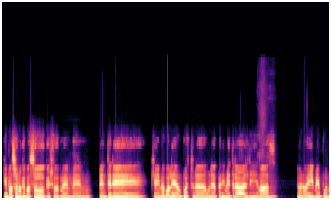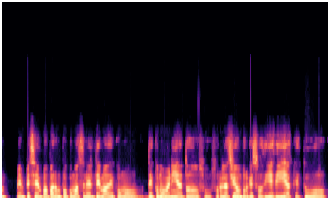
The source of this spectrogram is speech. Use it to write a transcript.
que pasó lo que pasó, que yo me, me, enteré que a mi papá le habían puesto una, una perimetral y demás. Y bueno, ahí me, me, empecé a empapar un poco más en el tema de cómo, de cómo venía todo su, su relación, porque esos 10 días que estuvo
